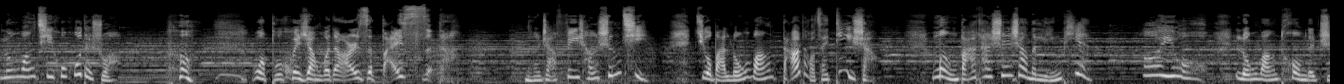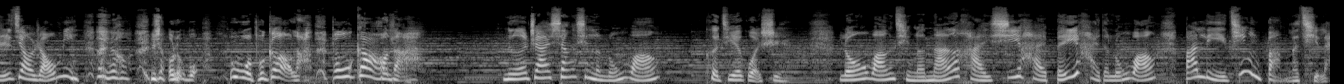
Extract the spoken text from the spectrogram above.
龙王气呼呼地说：“哼，我不会让我的儿子白死的。”哪吒非常生气。就把龙王打倒在地上，猛拔他身上的鳞片。哎呦！龙王痛得直叫饶命！哎呦，饶了我吧！我不告了，不告了。哪吒相信了龙王，可结果是，龙王请了南海、西海、北海的龙王，把李靖绑了起来。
